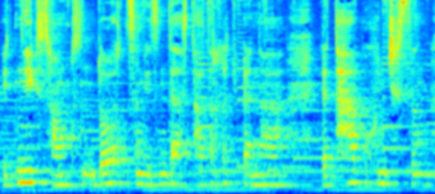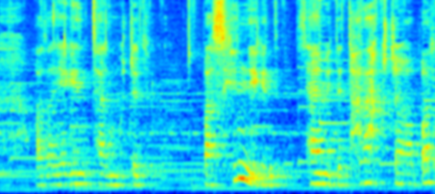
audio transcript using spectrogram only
биднийг сонгосон, дуудсан эзэндээ бас талархаж байна. Тэгээд та бүхэн ч гэсэн одоо яг энэ цаг мөчид бас хэн нэгэнд сайн мэдээ тараах гэж байгаа бол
